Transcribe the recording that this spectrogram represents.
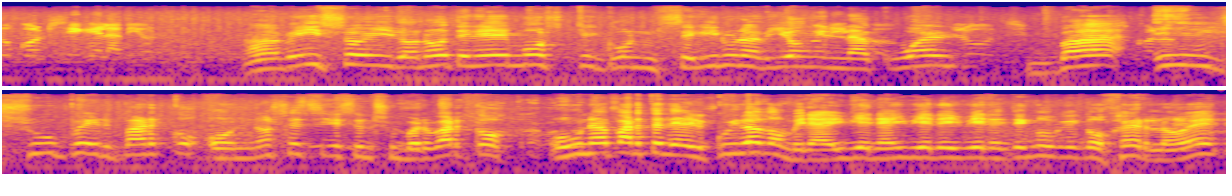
tú consigue el avión. Habéis oído, no tenemos que conseguir un avión en la cual va el super barco O no sé si es el super barco o una parte del cuidado. Mira, ahí viene, ahí viene, ahí viene. Tengo que cogerlo, ¿eh?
